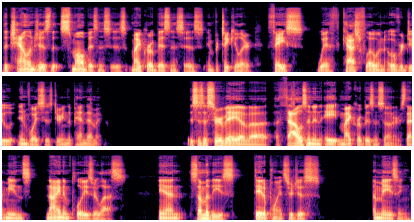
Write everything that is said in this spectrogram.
the challenges that small businesses, micro businesses in particular, face with cash flow and overdue invoices during the pandemic. This is a survey of uh, 1,008 micro business owners. That means nine employees or less. And some of these data points are just amazing.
